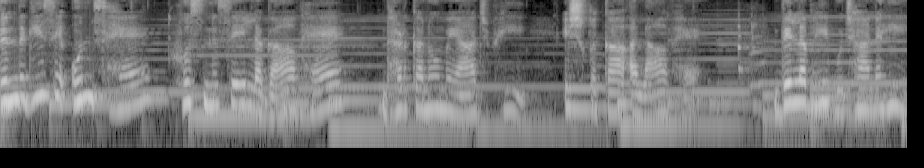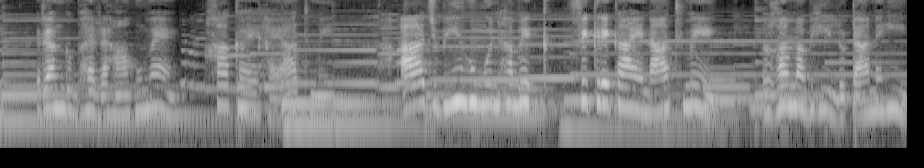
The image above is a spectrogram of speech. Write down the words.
ज़िंदगी से उन्स है, हुस्न से लगाव है, धड़कनों में आज भी इश्क का अलाव है। दिल अभी बुझा नहीं, रंग भर रहा हूँ मैं खाका हयात में। आज भी हूँ मुनहमिक, फ़िक्र कायनात में। गम अभी लुटा नहीं,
